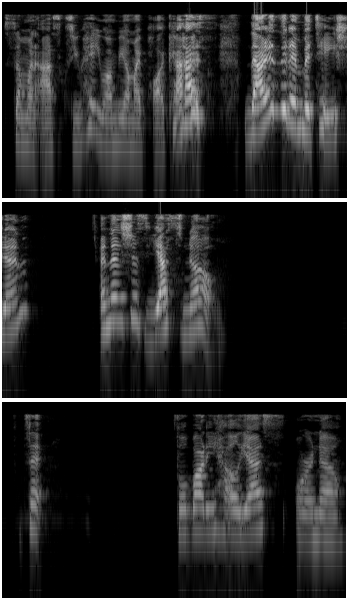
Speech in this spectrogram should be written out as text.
someone asks you, hey, you want to be on my podcast? That is an invitation. And then it's just yes, no. That's it. Full body hell yes or no.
